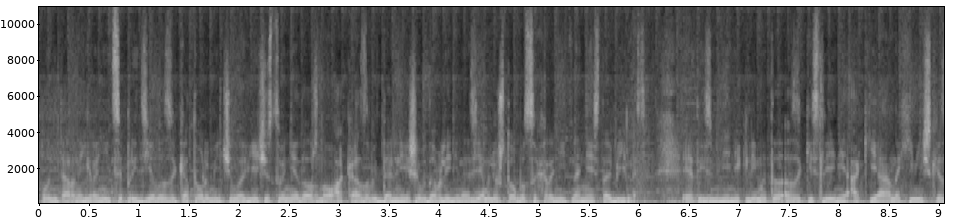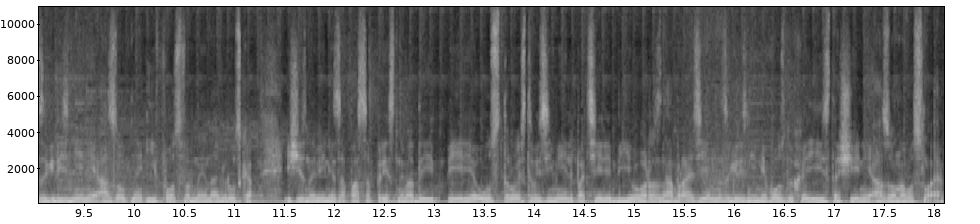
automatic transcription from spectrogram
Планетарные границы – пределы, за которыми человечество не должно оказывать дальнейшего давления на Землю, чтобы сохранить на ней стабильность. Это изменение климата, закисление океана, химическое загрязнение, азотная и фосфорная нагрузка, исчезновение запасов пресной воды, переустройство земель, потеря биоразнообразия, загрязнение воздуха и истощение озонового слоя.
